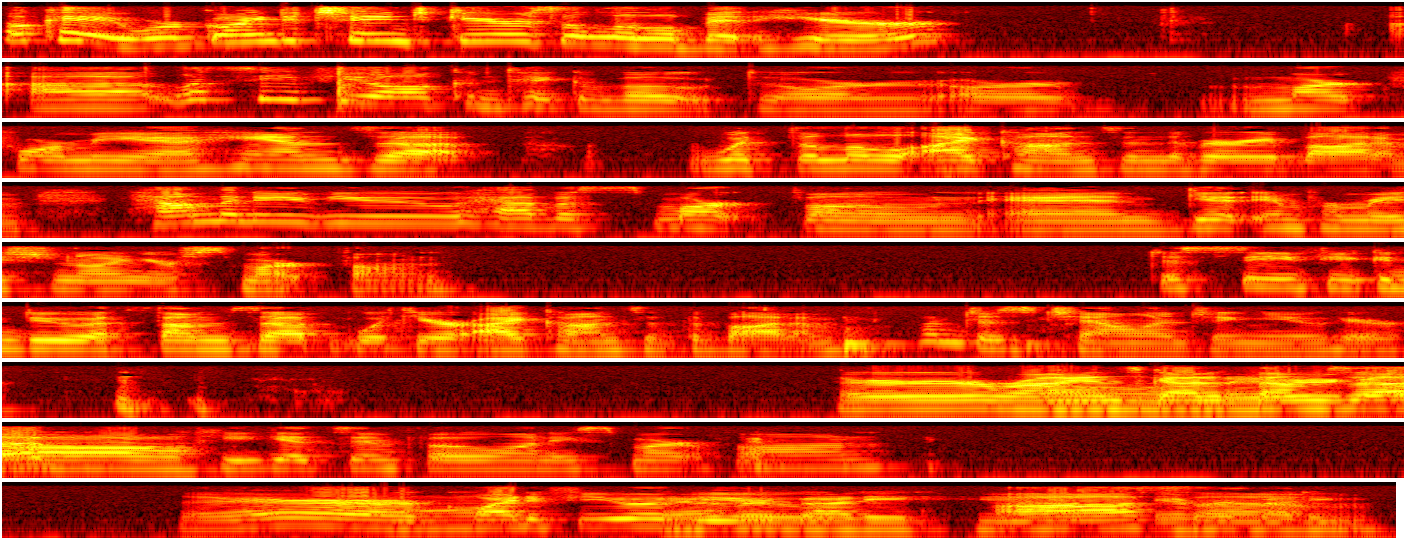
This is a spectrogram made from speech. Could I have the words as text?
Okay, we're going to change gears a little bit here. Uh, let's see if you all can take a vote or, or mark for me a hands up with the little icons in the very bottom. How many of you have a smartphone and get information on your smartphone? Just see if you can do a thumbs up with your icons at the bottom. I'm just challenging you here. there, Ryan's Oh, got a thumbs you up. He gets info on his smartphone. There, Oh, quite a few of you. Everybody. Yeah, awesome. Everybody.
